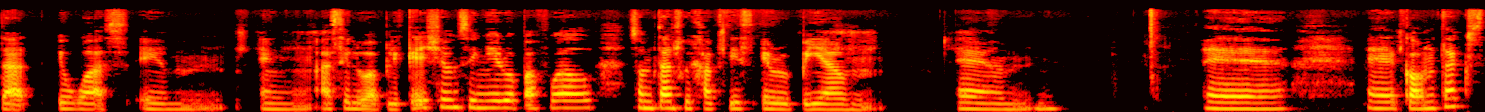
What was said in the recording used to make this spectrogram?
that it was in, in asylum applications in Europe as well. Sometimes we have this European um, uh, uh, context.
